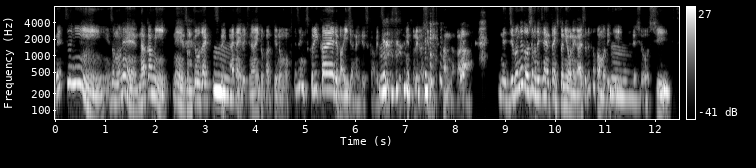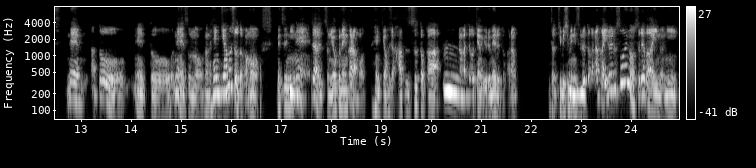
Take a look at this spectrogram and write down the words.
別に、そのね、中身、ね、その教材作り変えないといけないとかっていうのも、別に作り変えればいいじゃないですか、別に。ねそれが仕事なんだから。で、自分でどうしてもできないんだったら人にお願いするとかもできるでしょうし、で、あと、えっ、と、ね、その、なん返金保証とかも別にね、じゃあその翌年からも返金保証外すとか、うん。なんか条件を緩めるとか、なんかちょっと厳しめにするとか、なんかいろいろそういうのをすればいいのに、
